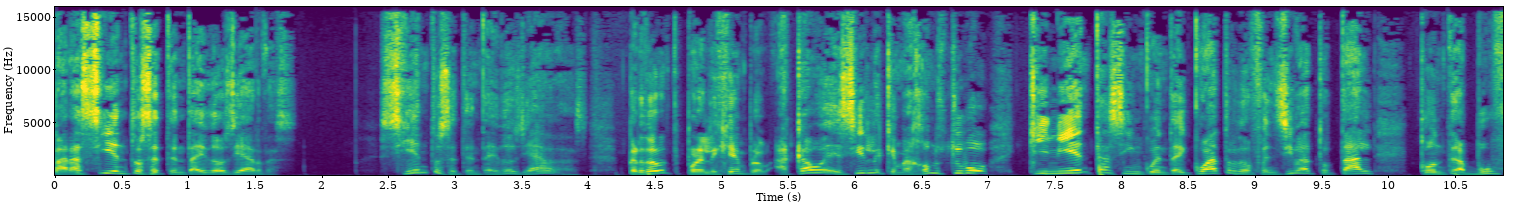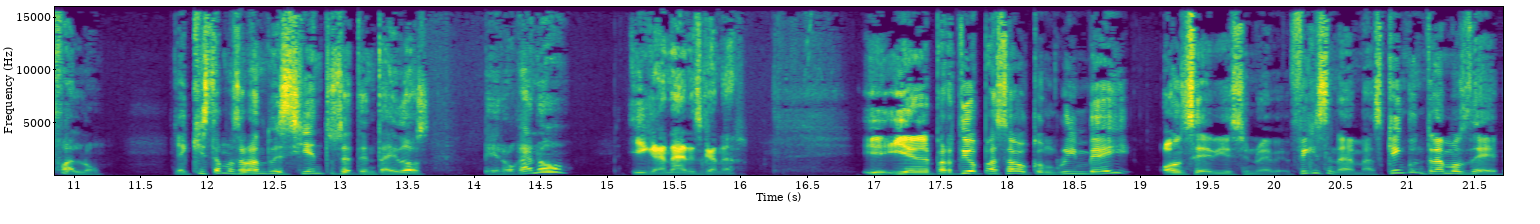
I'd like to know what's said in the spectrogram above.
para 172 yardas. 172 yardas. Perdón por el ejemplo. Acabo de decirle que Mahomes tuvo 554 de ofensiva total contra Buffalo. Y aquí estamos hablando de 172. Pero ganó. Y ganar es ganar. Y, en el partido pasado con Green Bay, 11 de 19. Fíjese nada más. ¿Qué encontramos de,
